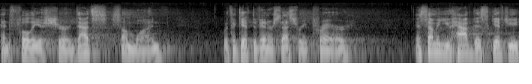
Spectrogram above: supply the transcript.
and fully assured. That's someone with a gift of intercessory prayer and some of you have this gift. You,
